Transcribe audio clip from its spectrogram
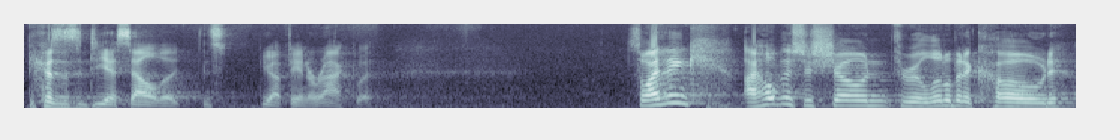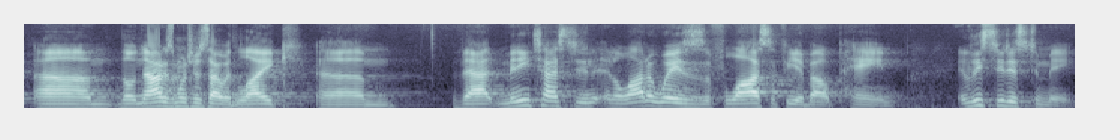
because it's a DSL that you have to interact with. So I think, I hope this is shown through a little bit of code, um, though not as much as I would like, um, that Minitest in, in, a lot of ways is a philosophy about pain. At least it is to me.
